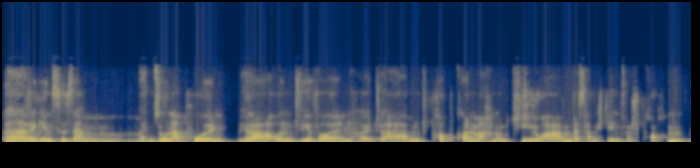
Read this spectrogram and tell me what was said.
Äh, wir gehen zusammen meinen Sohn abholen. Ja, und wir wollen heute Abend Popcorn machen und Kinoabend. Das habe ich denen versprochen.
